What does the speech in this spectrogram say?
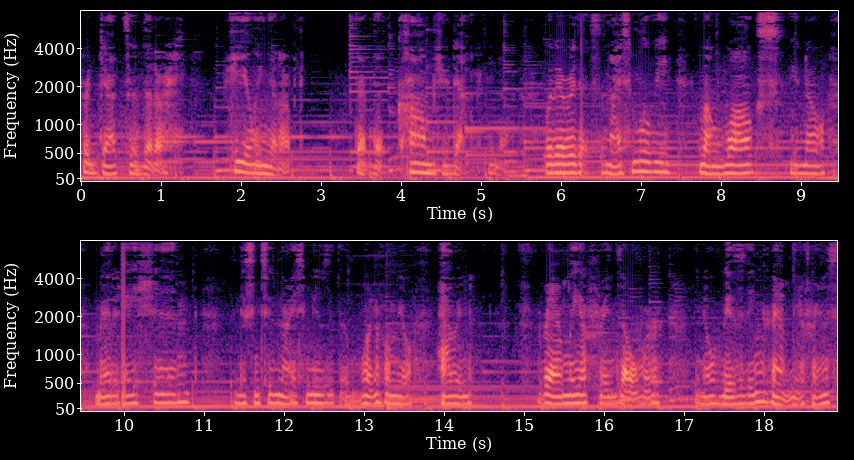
productive, that are healing, that are that that calms you down. You know, whatever that's a nice movie, long walks, you know, meditation, listen to nice music, a wonderful meal, having family or friends over, you know, visiting family or friends,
